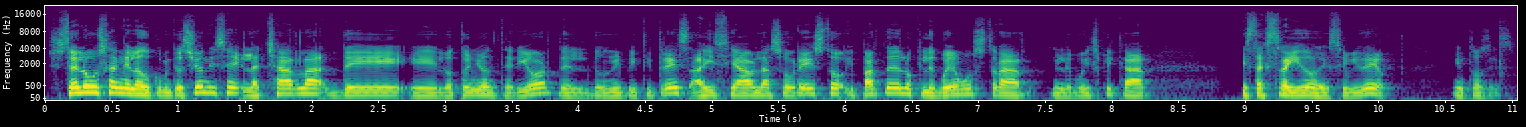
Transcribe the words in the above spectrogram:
Si ustedes lo buscan en la documentación, dice la charla del eh, otoño anterior, del 2023, ahí se habla sobre esto y parte de lo que les voy a mostrar y les voy a explicar está extraído de ese video. Entonces,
